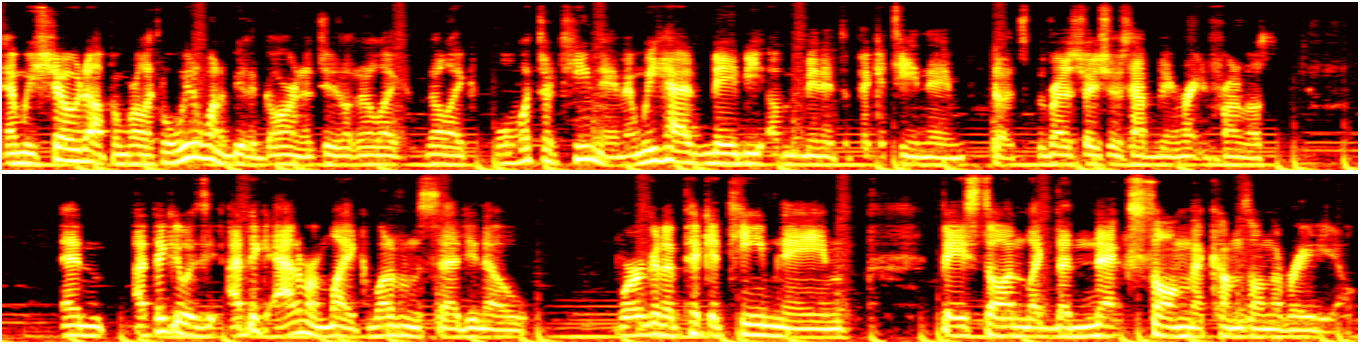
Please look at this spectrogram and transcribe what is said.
And we showed up, and we're like, "Well, we don't want to be the Garnets." They're like, "They're like, well, what's our team name?" And we had maybe a minute to pick a team name because the registration is happening right in front of us. And I think it was, I think Adam or Mike, one of them said, "You know, we're gonna pick a team name based on like the next song that comes on the radio."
